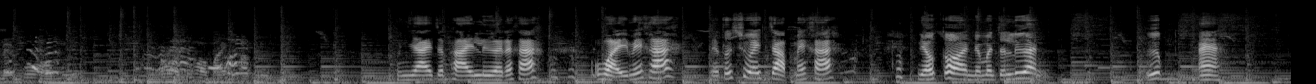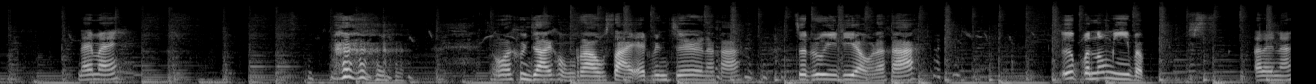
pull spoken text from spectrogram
เนี่ยเห็นพ่อมือพ่อต้องเอาไม้ขับคุณยายจะพายเรือนะคะ ไหวไหมคะ เดี๋ยวต้องช่วยจับไหมคะ เดี๋ยวก่อนเดี๋ยวมันจะเลื่อนอึ๊บอะ ได้ไหมเพราะว่าคุณยายของเราสายแอดเวนเจอร์นะคะ จะรุยเดี่ยวนะคะอึ๊บมันต้องมีแบบอะไรนะ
